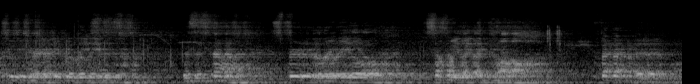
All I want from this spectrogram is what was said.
Two terrific releases. This is not Spirit Radio, something we like to call Fat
